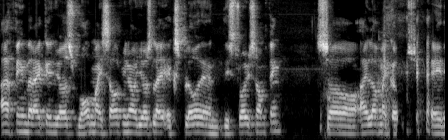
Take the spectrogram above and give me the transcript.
I think that I can just roll myself, you know, just like explode and destroy something. So I love my coach, AD.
